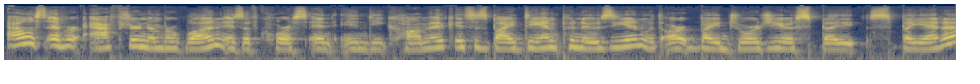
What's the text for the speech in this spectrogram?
Alice Ever After number one is, of course, an indie comic. This is by Dan Panosian with art by Giorgio Sp- Spalletta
